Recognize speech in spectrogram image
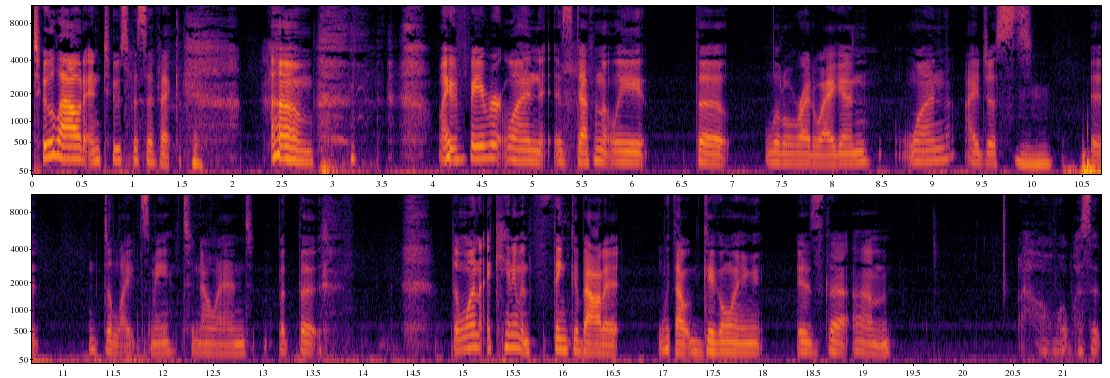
too loud and too specific. um, my favorite one is definitely the little red wagon one. I just it delights me to no end. But the the one I can't even think about it without giggling is the um oh what was it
